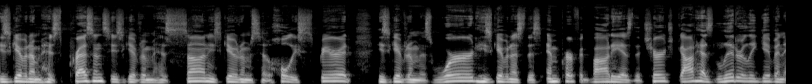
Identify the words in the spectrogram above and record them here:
He's given him his presence. He's given him his son. He's given him his Holy Spirit. He's given him his word. He's given us this imperfect body as the church. God has literally given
